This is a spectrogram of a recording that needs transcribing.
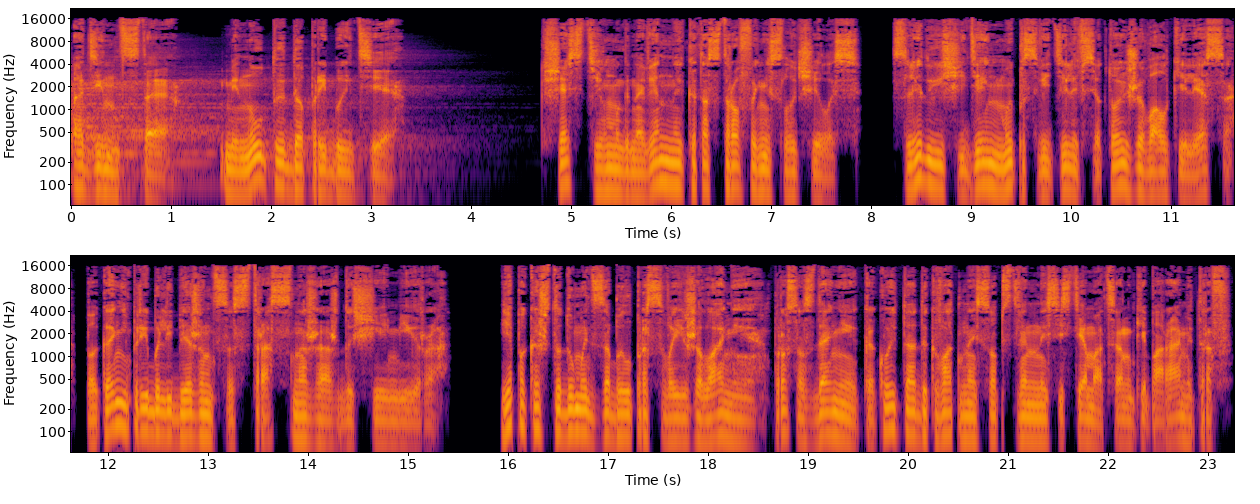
одиннадцатая. Минуты до прибытия. К счастью, мгновенной катастрофы не случилось. Следующий день мы посвятили все той же валке леса, пока не прибыли беженцы, страстно жаждущие мира. Я пока что думать забыл про свои желания, про создание какой-то адекватной собственной системы оценки параметров,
